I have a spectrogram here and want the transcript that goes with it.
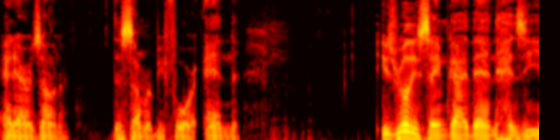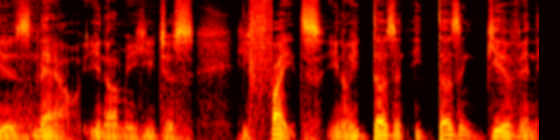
at Arizona the summer before. And he's really the same guy then as he is now. You know, I mean, he just he fights. You know, he doesn't he doesn't give an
